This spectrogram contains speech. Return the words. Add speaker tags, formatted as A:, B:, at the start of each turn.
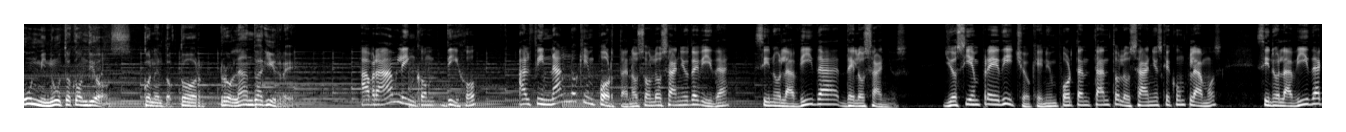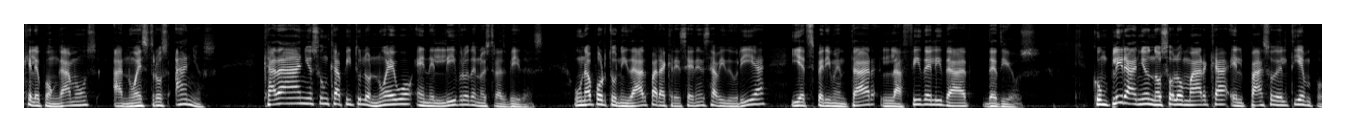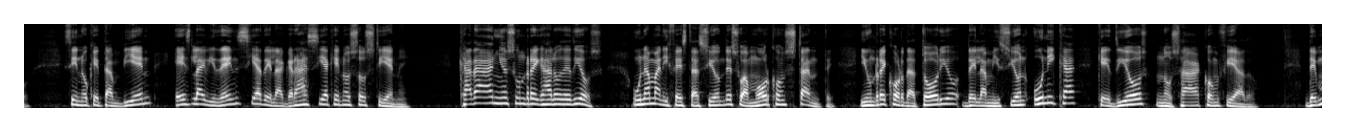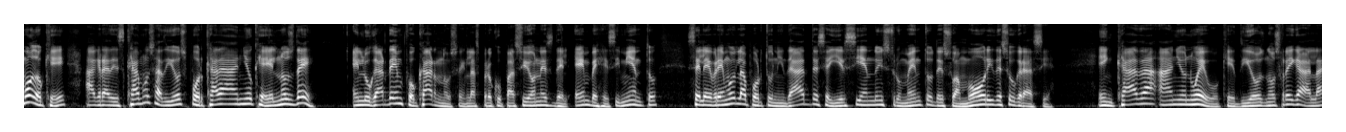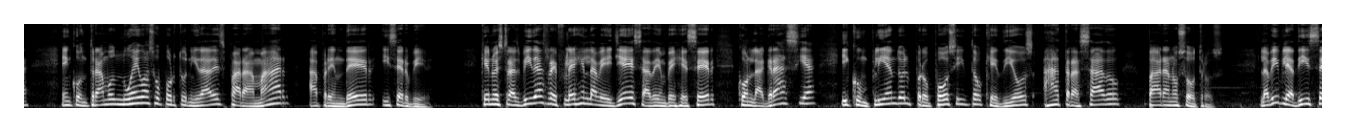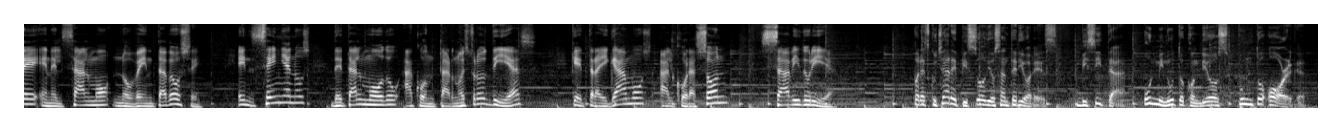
A: Un Minuto con Dios, con el doctor Rolando Aguirre.
B: Abraham Lincoln dijo, al final lo que importa no son los años de vida, sino la vida de los años. Yo siempre he dicho que no importan tanto los años que cumplamos, sino la vida que le pongamos a nuestros años. Cada año es un capítulo nuevo en el libro de nuestras vidas, una oportunidad para crecer en sabiduría y experimentar la fidelidad de Dios. Cumplir años no solo marca el paso del tiempo, sino que también es la evidencia de la gracia que nos sostiene. Cada año es un regalo de Dios, una manifestación de su amor constante y un recordatorio de la misión única que Dios nos ha confiado. De modo que agradezcamos a Dios por cada año que Él nos dé en lugar de enfocarnos en las preocupaciones del envejecimiento, celebremos la oportunidad de seguir siendo instrumentos de su amor y de su gracia. En cada año nuevo que Dios nos regala, encontramos nuevas oportunidades para amar, aprender y servir. Que nuestras vidas reflejen la belleza de envejecer con la gracia y cumpliendo el propósito que Dios ha trazado para nosotros. La Biblia dice en el Salmo 90:12, enséñanos de tal modo a contar nuestros días que traigamos al corazón sabiduría.
A: Para escuchar episodios anteriores, visita unminutocondios.org.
